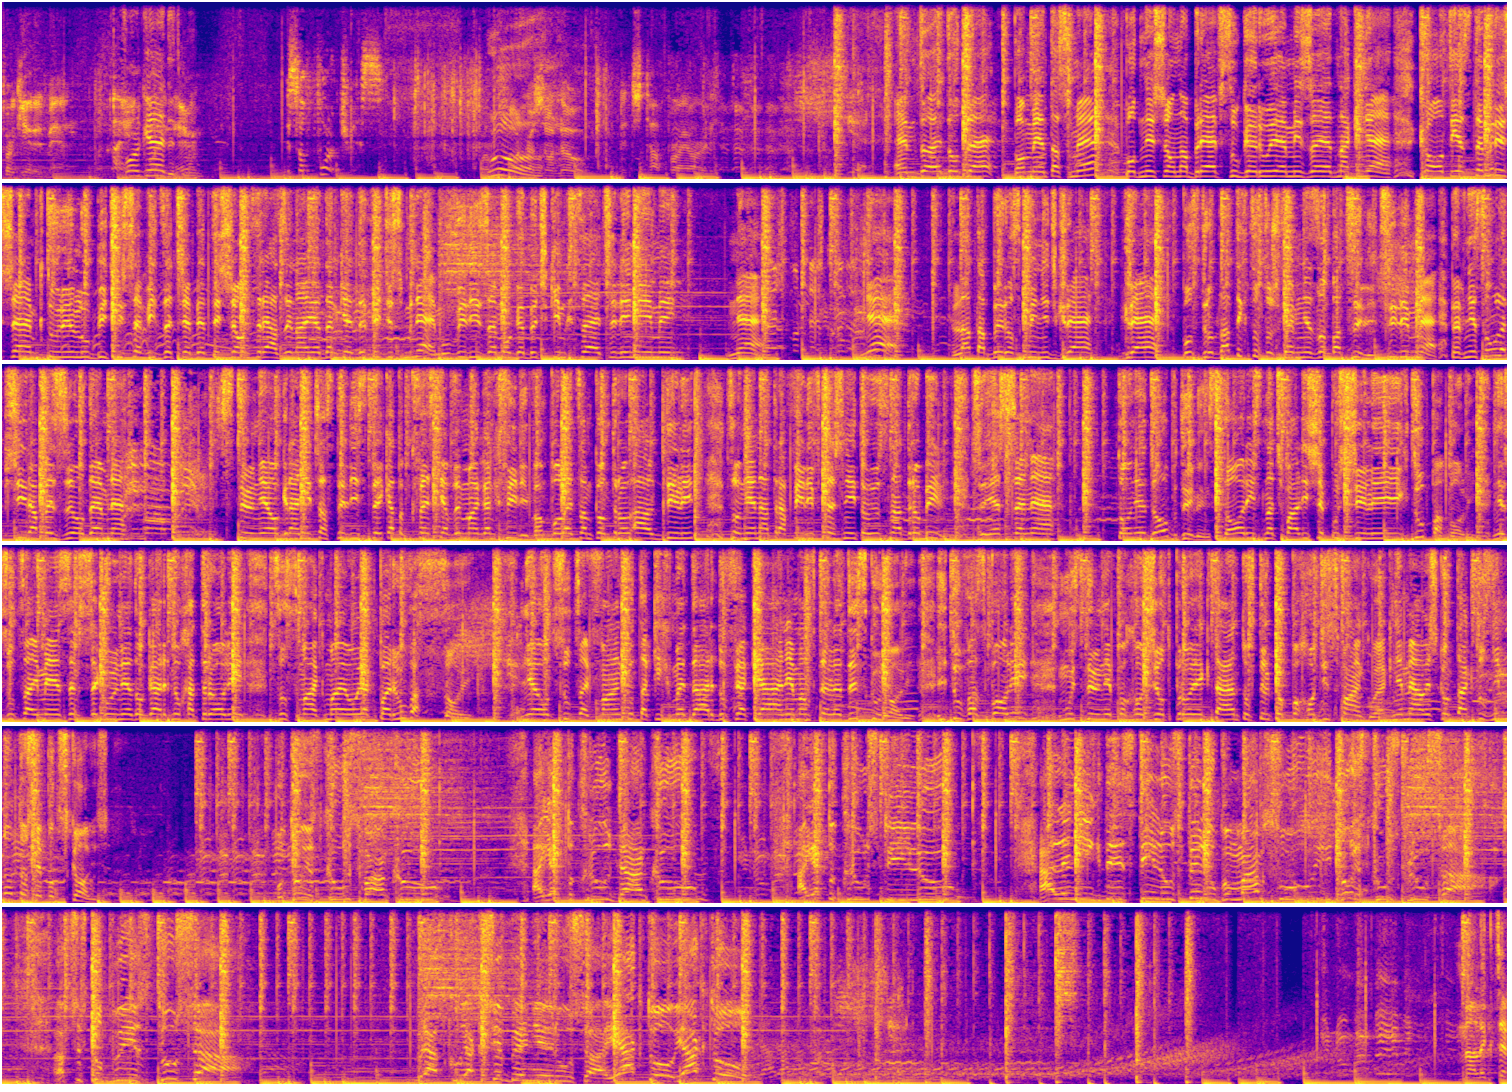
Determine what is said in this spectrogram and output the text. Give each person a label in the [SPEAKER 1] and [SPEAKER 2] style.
[SPEAKER 1] Forget it, man. I
[SPEAKER 2] Forget it, man.
[SPEAKER 1] It's a fortress.
[SPEAKER 2] Whoa.
[SPEAKER 1] Don't know it's top priority.
[SPEAKER 2] M do E do D, pamiętasz mnie? Podniesiona brew sugeruje mi, że jednak nie Kot jestem ryszem, który lubi ciszę Widzę ciebie tysiąc razy na jeden, kiedy widzisz mnie Mówili, że mogę być kim chcę, czyli nimi nie Lata by rozkminić grę, grę. Pozdro dla tych, co coś we mnie zobaczyli Czyli mnie, pewnie są lepsi raperzy ode mnie. Styl nie ogranicza stylistyka, to kwestia wymagań chwili. Wam polecam Ctrl Alt Delete. Co nie natrafili wcześniej to już nadrobili. Czy jeszcze nie? To nie dope dealing. Stories naćpali się puścili ich dupa boli. Nie rzucaj mięsem, szczególnie do garnucha troli Co smak mają jak paruwa z soi. Nie odrzucaj funku takich medardów jak ja. Nie mam w teledysku was boli? Mój styl nie pochodzi od projektantów Tylko pochodzi z funku Jak nie miałeś kontaktu z nim, no to się podszkolisz
[SPEAKER 3] Bo to jest kurs funku A ja to król danków A ja to król stylu Ale nigdy stylu, stylu Bo mam swój To jest kurs bluesa A czy w tobie jest dusza? Bratku, jak ciebie nie rusza Jak to, jak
